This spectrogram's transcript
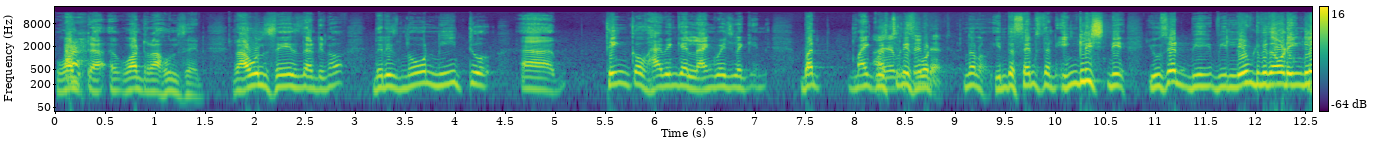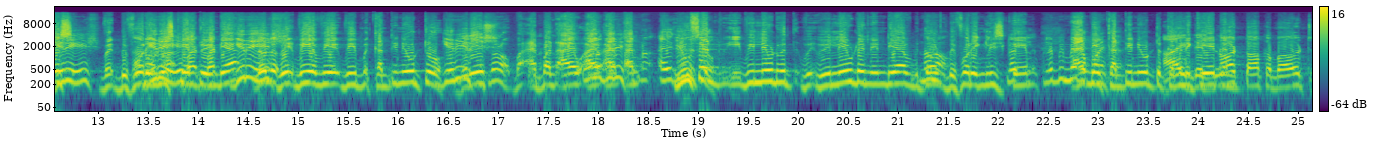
What uh, what Rahul said. Rahul says that you know there is no need to uh, think of having a language like. In, but my question is what? that. No, no. In the sense that English. You said we, we lived without English Girish, before no, English Girish, came but- to but India. Girish- we, we, we, we continued to. Girish- no, no. But, uh, but I, I, no, I, no, I you said you. we lived with we lived in India without no. before English Let- came, let me make a and we continued to I communicate. did and- not talk about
